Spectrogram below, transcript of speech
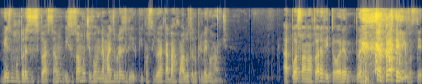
Mesmo com toda essa situação, isso só motivou ainda mais o brasileiro, que conseguiu acabar com a luta no primeiro round. Após sua notória vitória. Aí você.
